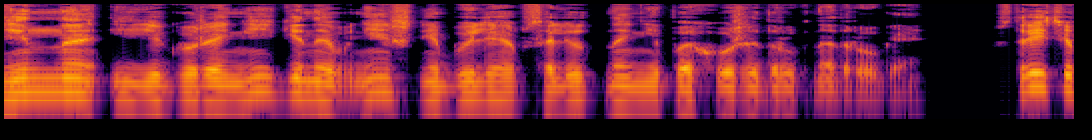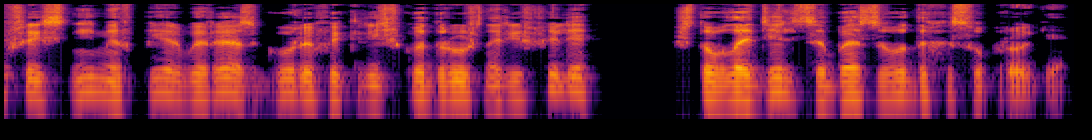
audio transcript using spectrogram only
Инна и Егор Онегины внешне были абсолютно не похожи друг на друга. Встретившись с ними в первый раз, Гуров и Кричко дружно решили, что владельцы базы отдыха супруги,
